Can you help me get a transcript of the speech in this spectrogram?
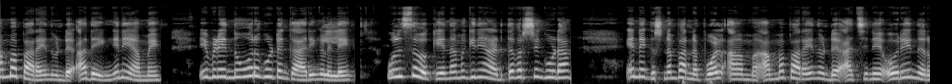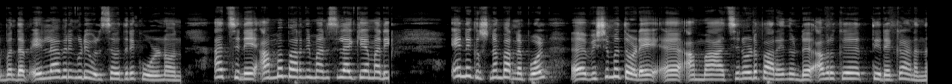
അമ്മ പറയുന്നുണ്ട്. അതെങ്ങനെയാ അമ്മേ? ഇവിടെ നൂറ് കൂട്ടം കാര്യങ്ങളില്ലേ. ഉത്സവമൊക്കെ നമുക്കിനി അടുത്ത വർഷം കൂടാം. എന്നെ കൃഷ്ണൻ പറഞ്ഞപ്പോൾ അമ്മ പറയുന്നുണ്ട് അച്ഛനെ ഒരേ നിർബന്ധം. എല്ലാവരും കൂടി ഉത്സവത്തിന് കൂടണമെന്ന് അച്ഛനെ അമ്മ പറഞ്ഞ് മനസ്സിലാക്കിയാൽ മതി. എന്നെ കൃഷ്ണൻ പറഞ്ഞപ്പോൾ വിഷമത്തോടെ അമ്മ അച്ഛനോട് പറയുന്നുണ്ട് അവർക്ക് തിരക്കാണെന്ന്.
